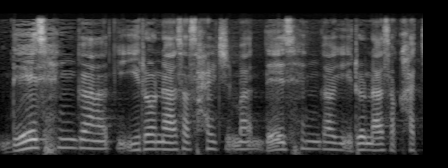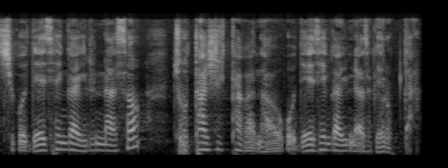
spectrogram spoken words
내 생각이 일어나서 살지만 내 생각이 일어나서 갇히고 내 생각이 일어나서 좋다 싫다가 나오고 내 생각이 일어나서 괴롭다.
